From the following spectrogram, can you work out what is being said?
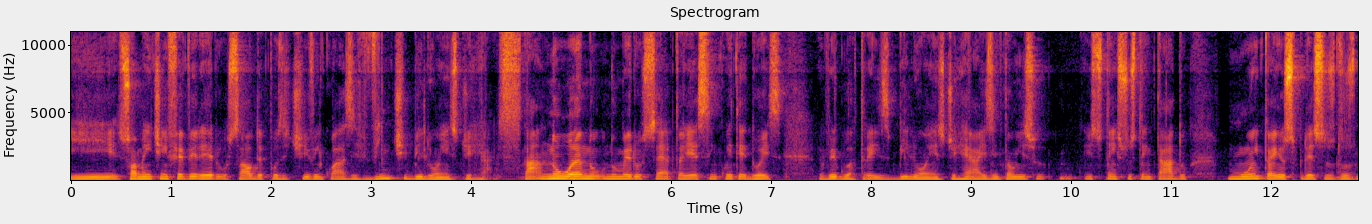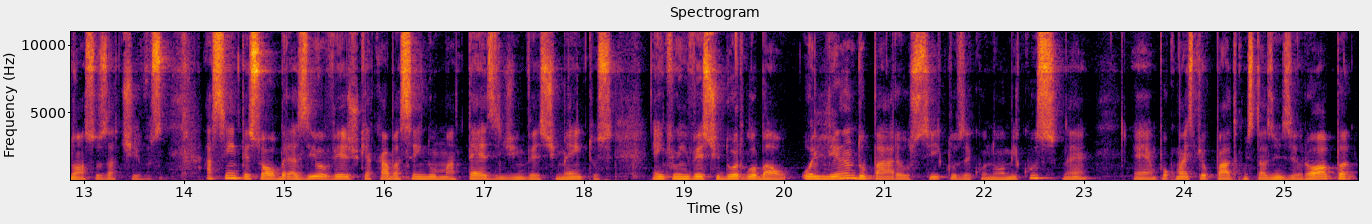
e somente em fevereiro o saldo é positivo em quase 20 bilhões de reais. Tá? No ano o número certo aí é 52,3 bilhões de reais, então isso, isso tem sustentado muito aí os preços dos nossos ativos. Assim, pessoal, o Brasil eu vejo que acaba sendo uma tese de investimentos em que o investidor global, olhando para os ciclos econômicos, né, é um pouco mais preocupado com os Estados Unidos e Europa,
